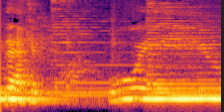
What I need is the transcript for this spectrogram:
back. We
